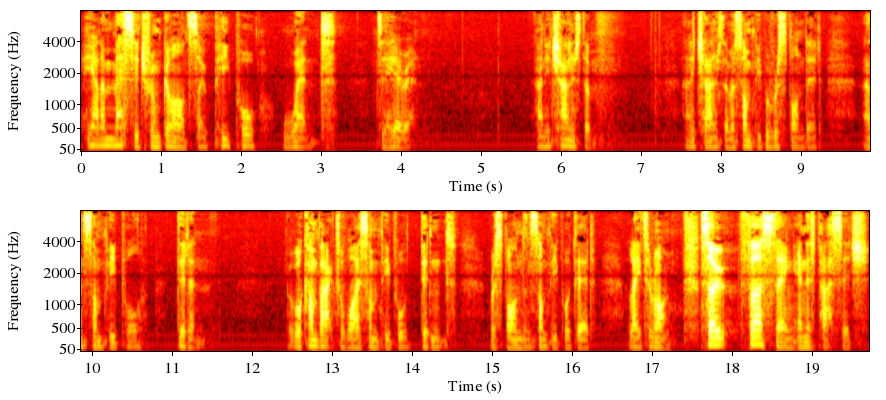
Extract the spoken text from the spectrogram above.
he had a message from God, so people went to hear it. And he challenged them. And he challenged them. And some people responded, and some people didn't. But we'll come back to why some people didn't respond and some people did later on. So, first thing in this passage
